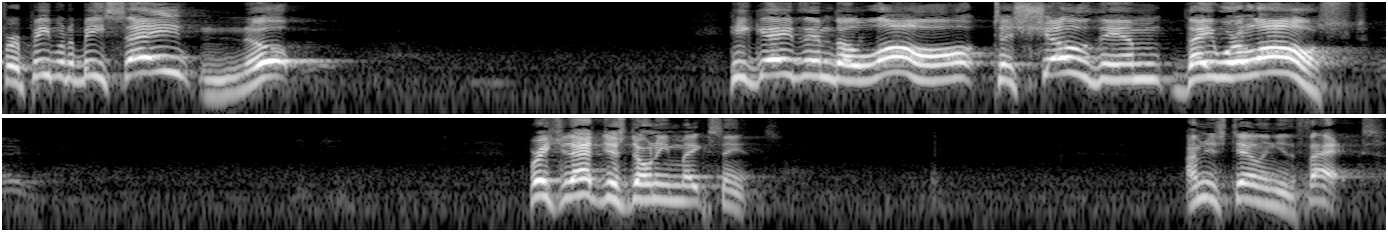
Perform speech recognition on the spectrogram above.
for people to be saved? Nope. He gave them the law to show them they were lost. Preacher, that just don't even make sense. I'm just telling you the facts.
